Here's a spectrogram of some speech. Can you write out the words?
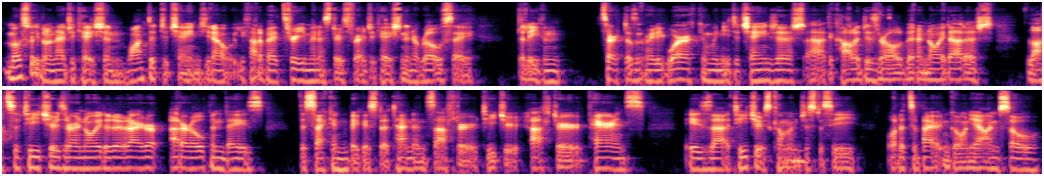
most people in education wanted to change. You know, you've had about three ministers for education in a row say the leaving cert doesn't really work and we need to change it. Uh, the colleges are all a bit annoyed at it. Lots of teachers are annoyed at our, at our open days, the second biggest attendance after teacher after parents is uh, teachers coming just to see what it's about and going, yeah, I'm so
